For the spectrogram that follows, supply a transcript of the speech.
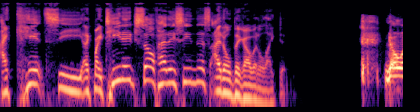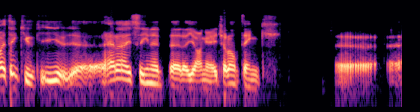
I can't see like my teenage self. Had they seen this, I don't think I would have liked it. No, I think you. you uh, had I seen it at a young age, I don't think. Uh, uh,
